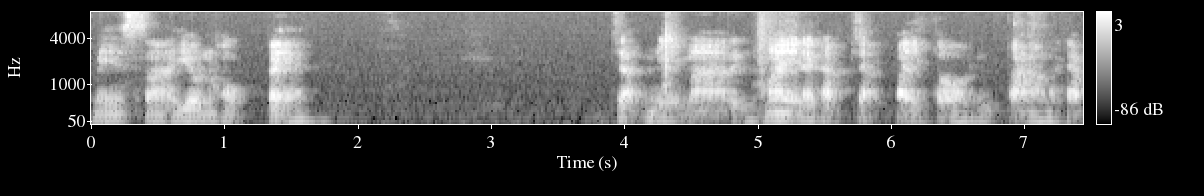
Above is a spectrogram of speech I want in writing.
เมษายนหกแปดจะมีมาหรือไม่นะครับ จะไปต่อหรือเปล่านะครับ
